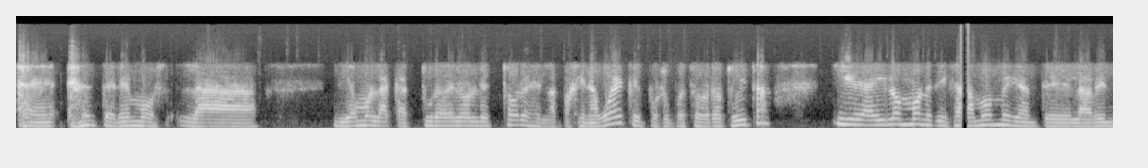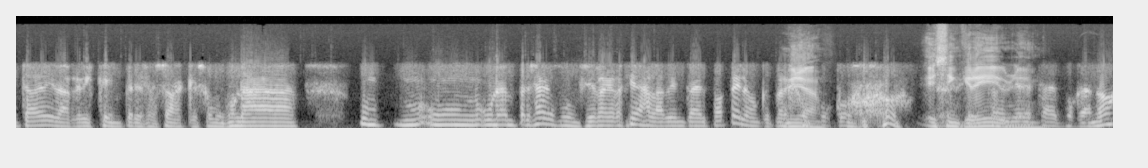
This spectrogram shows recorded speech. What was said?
tenemos la, digamos, la captura de los lectores en la página web, que por supuesto es gratuita, y de ahí los monetizamos mediante la venta de la revista impresa. O sea, que somos una, una empresa que funciona gracias a la venta del papel, aunque parece un poco... Es increíble. esta época, ¿no?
